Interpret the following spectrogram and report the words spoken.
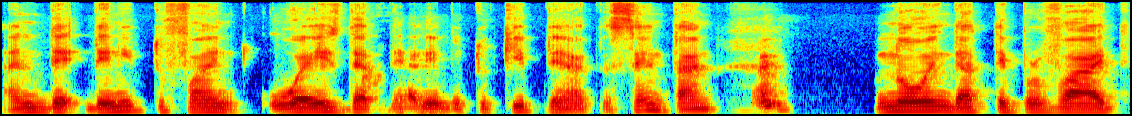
and they, they need to find ways that they're able to keep them at the same time knowing that they provide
